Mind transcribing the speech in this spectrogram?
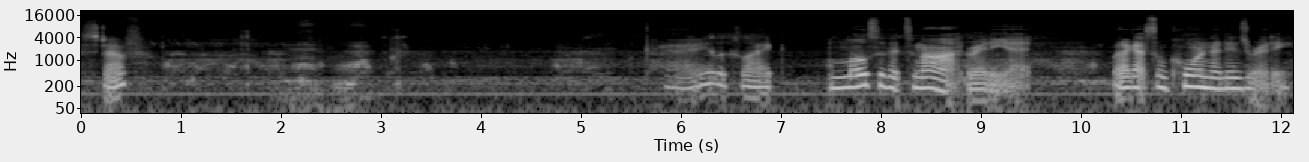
stuff. Okay, it looks like most of it's not ready yet. But I got some corn that is ready.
